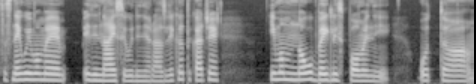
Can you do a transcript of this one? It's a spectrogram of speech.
с него имаме 11 години разлика, така че имам много бегли спомени от а,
